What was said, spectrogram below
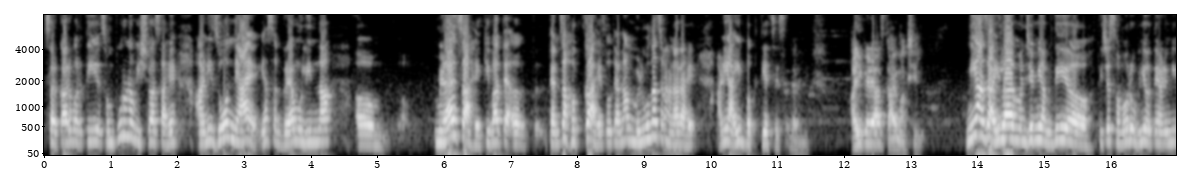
सरकारवरती संपूर्ण विश्वास आहे. आणि जो न्याय या सगळ्या मुलींना मिळायचा आहे किंवा त्या- त्यांचा हक्क आहे तो त्यांना मिळूनच राहणार आहे. आणि आई बघतेच आहे सगळं. आईकडे आज काय मागशील? मी आज आईला म्हणजे मी अगदी तिच्या समोर उभी होते आणि मी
